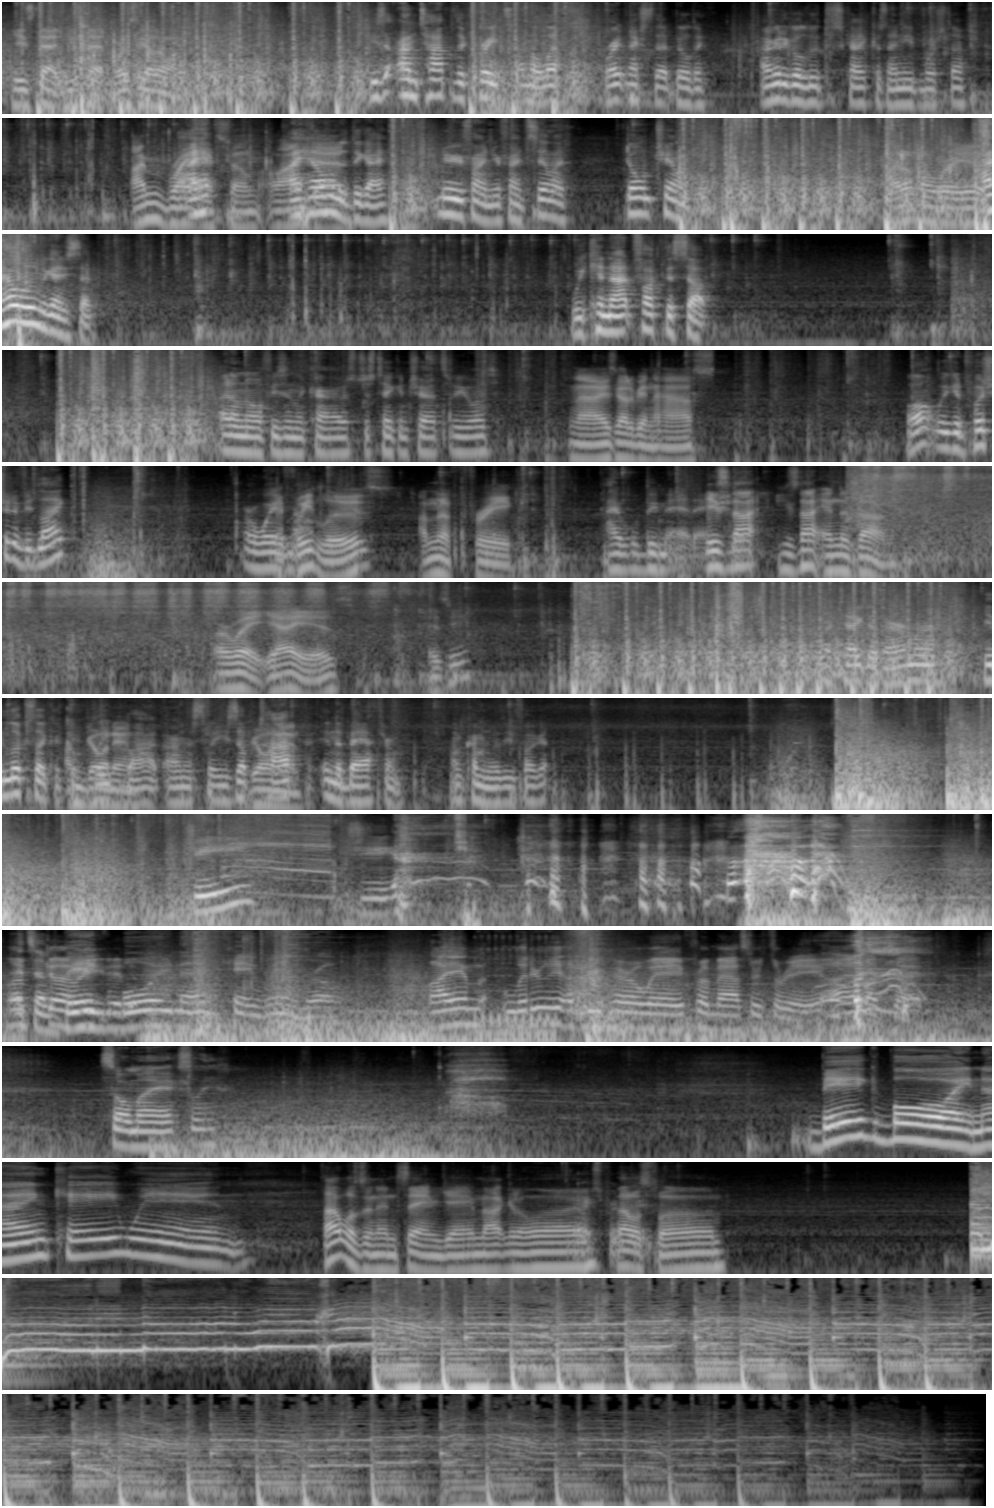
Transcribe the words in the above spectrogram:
He's dead, he's dead. Where's the other one? He's on top of the crates on the left, right next to that building. I'm gonna go loot this guy because I need more stuff. I'm right I- next to him. Oh, i helmeted dead. the guy. No, you're fine. You're fine. Stay alive. Don't challenge. I don't know where he is. I helmeted the guy. He's dead. We cannot fuck this up. I don't know if he's in the car. I was just taking shots if he was. No, he's got to be in the house. Well, we could push it if you'd like. Or wait if we lose, I'm gonna freak. I will be mad. Actually. He's not. He's not in the zone. Or wait, yeah, he is. Is he? I tagged his armor. He looks like a complete bot, honestly. He's up top in. the bathroom. I'm coming with you, fuck it. G. G. Let's That's a go, big Eden. boy 9k win, bro. I am literally a few hair away from Master Three. I am upset. So am I, actually. Big boy 9k win. that was an insane game. Not gonna lie. That was that was crazy. fun.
